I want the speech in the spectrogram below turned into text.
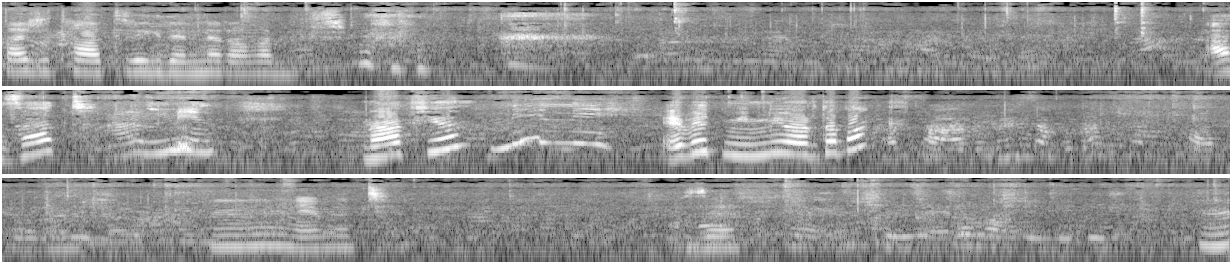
Sadece tatile gidenler alabilir. Azat. Amin. Ne yapıyorsun? Evet Mimi orada bak. Hmm, evet. Güzel. Hı?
